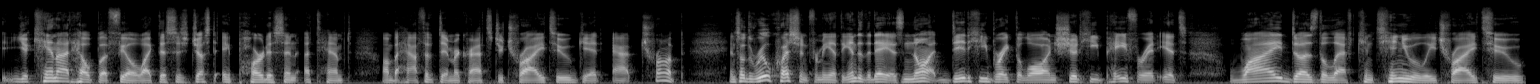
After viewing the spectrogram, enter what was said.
you cannot help but feel like this is just a partisan attempt on behalf of Democrats to try to get at Trump. And so the real question for me at the end of the day is not did he break the law and should he pay for it? It's why does the left continually try to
